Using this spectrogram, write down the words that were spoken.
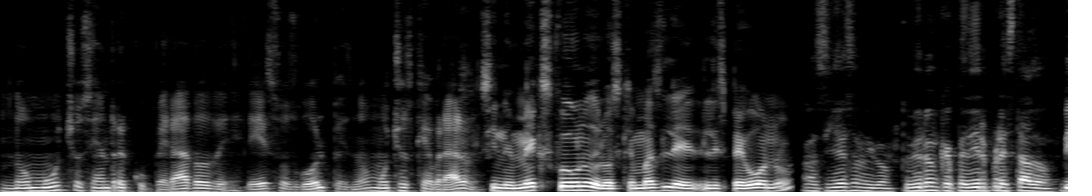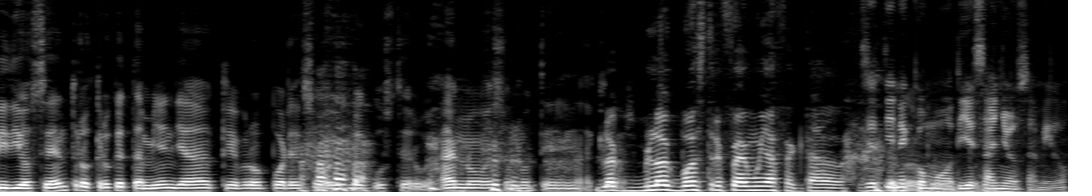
no muchos se han recuperado de, de, esos golpes, ¿no? Muchos quebraron. Cinemex fue uno de los que más le, les pegó, ¿no? Así es, amigo. Tuvieron que pedir prestado. Videocentro creo que también ya quebró por eso el Blockbuster, güey. Ah, no, eso no tiene nada que Block, ver. Blockbuster fue muy afectado. Ese tiene como 10 años, amigo.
